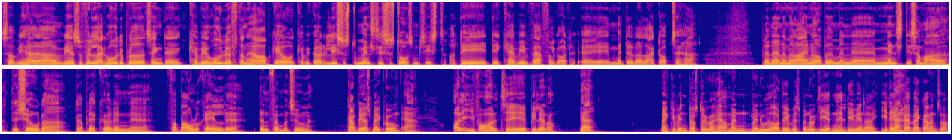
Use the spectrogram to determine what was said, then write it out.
Så vi har, vi har selvfølgelig lagt hovedet i blød og tænkt, øh, kan vi overhovedet løfte den her opgave, kan vi gøre det lige så st- mindst lige så stort som sidst? Og det, det kan vi i hvert fald godt øh, med det, der er lagt op til her. Blandt andet med line men øh, mindst lige så meget det show, der, der bliver kørt ind øh, fra baglokalet øh, den 25. Der bliver smæk på. Ja. Og lige i forhold til billetter. Ja, Man kan vinde et par stykker her, men, men udover det, hvis man nu ikke lige er den heldige vinder i dag, ja. hvad, hvad gør man så?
